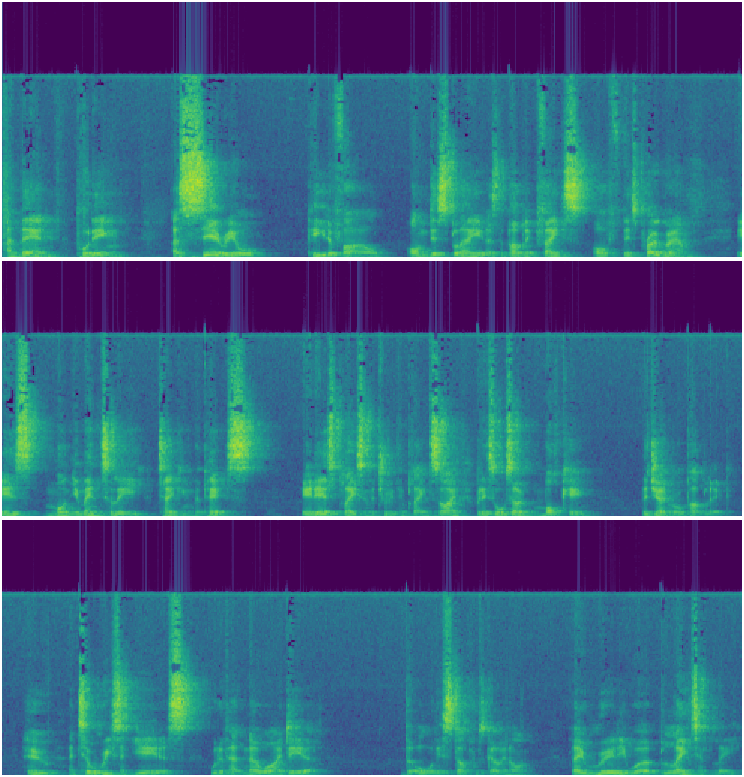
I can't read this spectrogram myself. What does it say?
and then putting a serial paedophile on display as the public face of this programme is monumentally taking the piss. It is placing the truth in plain sight, but it's also mocking the general public, who, until recent years, would have had no idea that all this stuff was going on. They really were blatantly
